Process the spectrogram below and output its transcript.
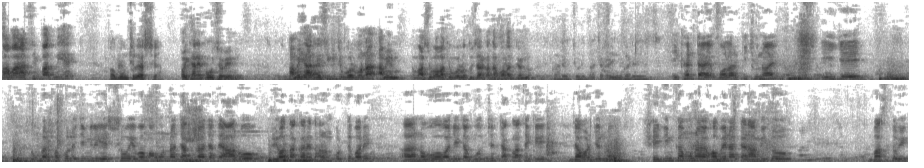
বাবার আশীর্বাদ নিয়ে চলে আসছে? ওইখানে পৌঁছবেন। আমি আর বেশি কিছু বলব না। আমি বাসু বাবাকে বলব দু চার কথা বলার জন্য। এইখানটায় বলার কিছু নয়। এই যে তোমরা সকলে যে মিলে এসছো এবং অমরনাথ যাত্রা যাতে আরও বৃহৎ আকারে ধারণ করতে পারে আর নববাবা যেটা বলছেন চাকলা থেকে যাওয়ার জন্য সেই দিনকা মনে হয় হবে না কেন আমি তো বাস্তবিক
